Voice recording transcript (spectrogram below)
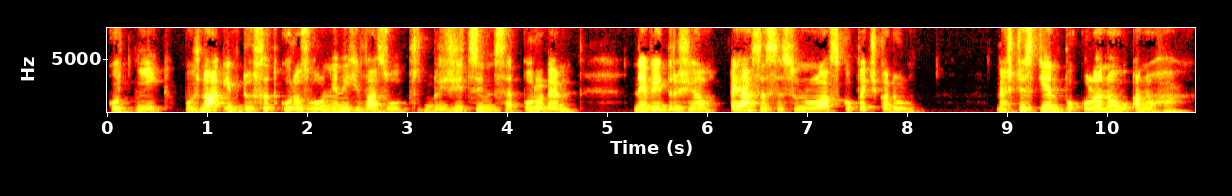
Kotník, možná i v důsledku rozvolněných vazů před blížícím se porodem, nevydržel a já se sesunula z kopečka dolů. Naštěstí jen po kolenou a nohách.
